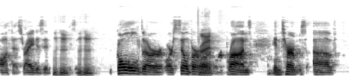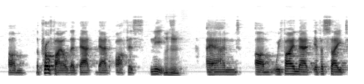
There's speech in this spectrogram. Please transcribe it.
office, right? Is it, mm-hmm. is it mm-hmm. gold or or silver right. or, or, bronze in terms of um, the profile that that that office needs? Mm-hmm. And um, we find that if a site,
